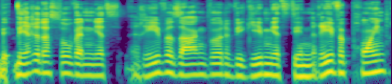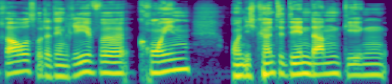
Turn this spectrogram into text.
Wäre das so, wenn jetzt Rewe sagen würde, wir geben jetzt den Rewe Point raus oder den Rewe Coin und ich könnte den dann gegen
